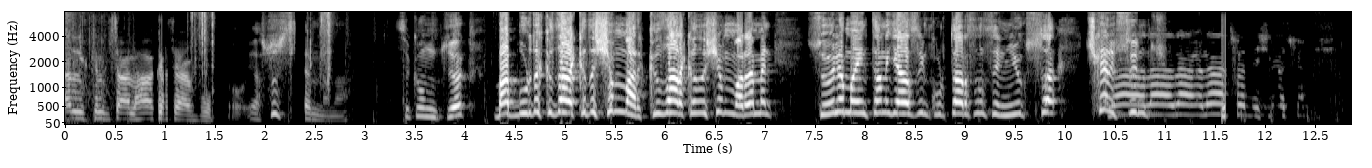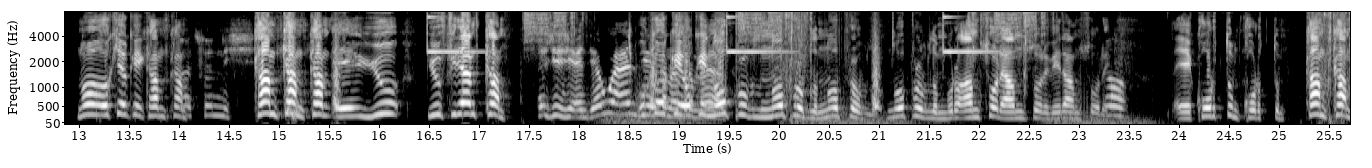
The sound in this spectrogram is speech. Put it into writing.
على الكل بتاع الهاكر تعبوا O- Ya sus s**erim ben ha. Sıkıntı yok. Bak burada kız arkadaşım var. Kız arkadaşım var. Hemen Söyle manitanı gelsin kurtarsın seni yoksa çıkar üstün. La la la lütfen iş lütfen iş. No okay okay come come. Lütfen iş. Come come come eh, you you friend come. Okay okay okay no problem no problem no problem no problem bro I'm sorry I'm sorry very I'm sorry. No. E, korktum korktum. Kam kam.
